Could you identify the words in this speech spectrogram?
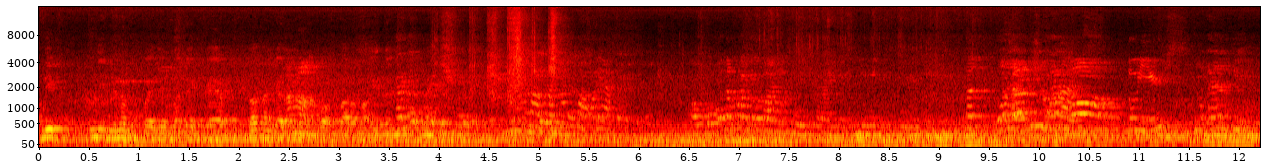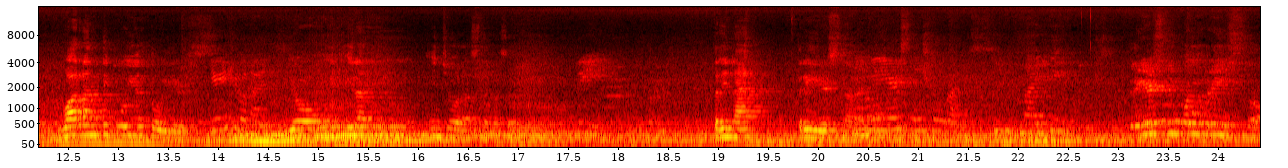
hindi, hindi nyo na po pwede balik. Kaya to, tanggalin mo po para makita niyo po. Opo, kung nakagawa ng pusa, hingin ko yun. Wala insurance. Two years? Warranty po yung 2 years. Yung insurance. Yung ilang insurance na ba sir? 3 na? 3 years na rin. Two years insurance. 3 years din po yung race to.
